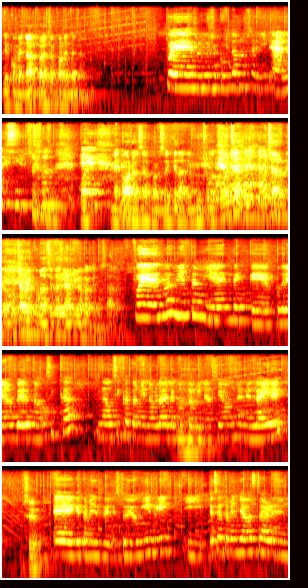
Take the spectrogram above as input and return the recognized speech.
recomendar para esta cuarentena? Pues les recomiendo no salir. Ah, no es cierto. Bueno, Eh, mejor, o sea, por eso hay que darle mucho, muchas, muchas, muchas recomendaciones de anime para que nos salgan. Pues más bien también de que podrían ver Náusica. Náusica también habla de la contaminación en el aire, Sí. eh, que también es del estudio Ghibli. Y ese también ya va a estar en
